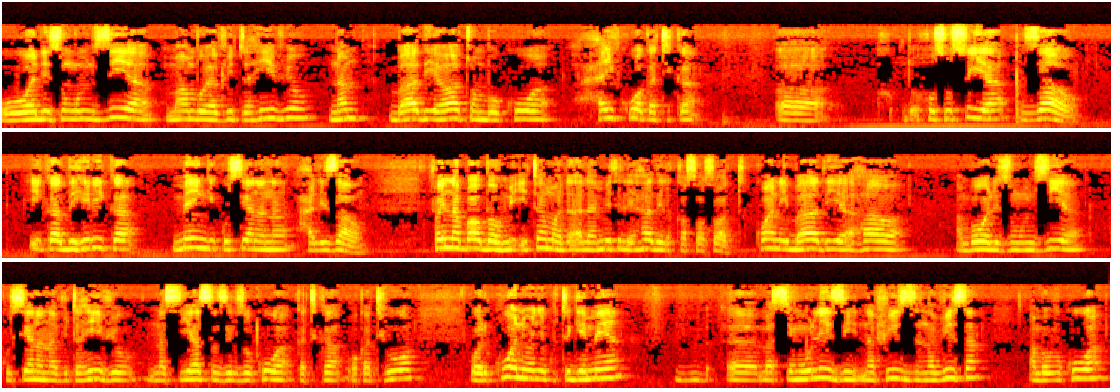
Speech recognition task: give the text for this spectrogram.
walizungumzia mambo ya vita hivyo na baadhi ya watu ambao kuwa haikuwa katika uh, hususia zao. Ikadhihirika mengi kuhusiana na hali zao. Faina baadhahum itamada ala mithli hadhihi alqasasat kwani baadhi ya hawa ambao walizungumzia kuhusiana na vita hivyo na siasa zilizokuwa katika wakati huo walikuwa ni wenye kutegemea uh, masimulizi na fiz, na visa ambavyo kuwa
